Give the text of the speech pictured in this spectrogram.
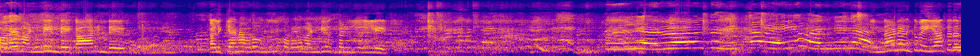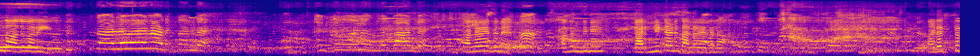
കൊറേ വണ്ടി ഉണ്ട് കാറുണ്ട്. കളിക്കാൻ അവിടെ ഉള്ളിൽ കൊറേ വണ്ടിയൊക്കെ ഇല്ലേ എന്താണ് എനിക്ക് വെയ്യാത്തത് എന്താ അത് പറയ്. തലവേദന. അതെന്തിന്? കരഞ്ഞിട്ടാണ് തലവേദന. അവിടെ എത്ര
